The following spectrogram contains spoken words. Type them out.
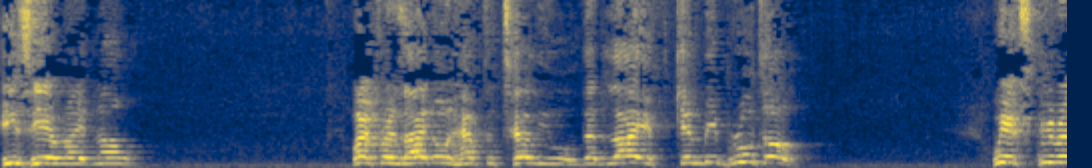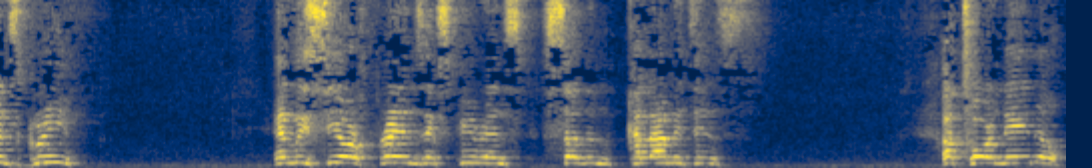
He's here right now. My friends, I don't have to tell you that life can be brutal. We experience grief. And we see our friends experience sudden calamities. A tornado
